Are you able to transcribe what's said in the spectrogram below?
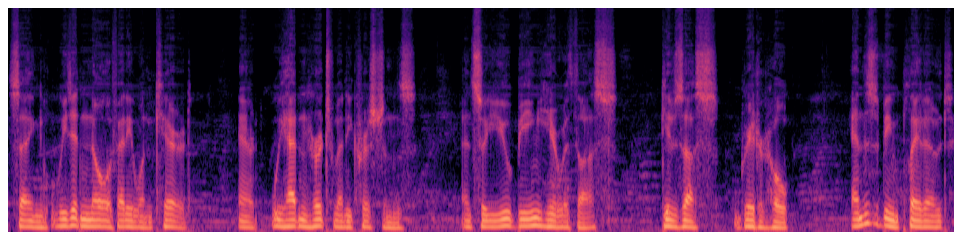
saying, "We didn't know if anyone cared. cared. We hadn't heard too many Christians, and so you being here with us gives us greater hope." And this is being played out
